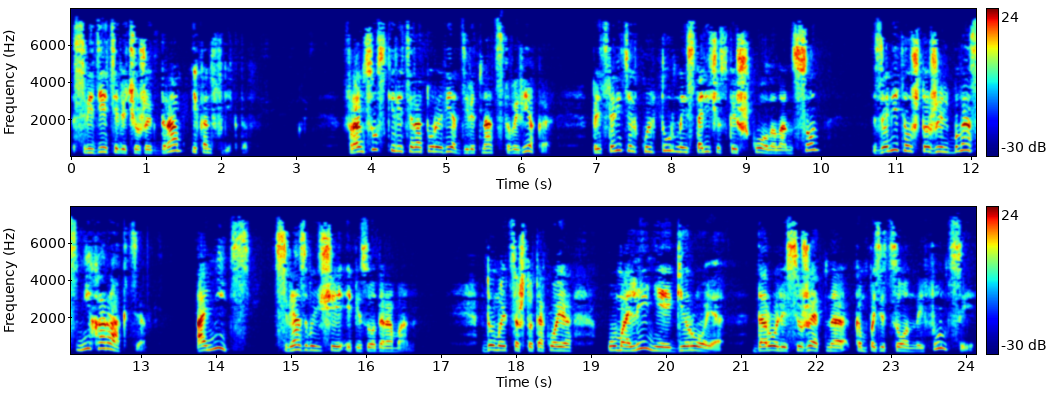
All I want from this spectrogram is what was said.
свидетеля чужих драм и конфликтов. Французский литературовед XIX века, представитель культурно-исторической школы Лансон, заметил, что Жильблас не характер, а нить, связывающая эпизоды романа. Думается, что такое умаление героя до роли сюжетно-композиционной функции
